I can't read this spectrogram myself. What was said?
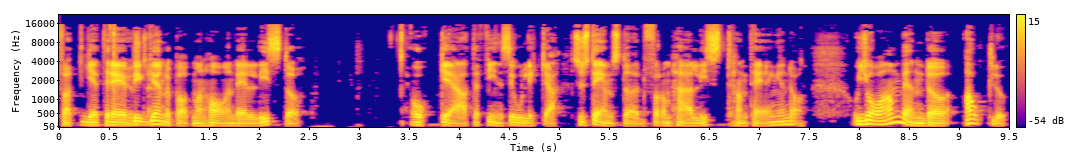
För att GTD bygger ändå på att man har en del listor. Och eh, att det finns olika systemstöd för de här listhanteringen då. Och jag använder Outlook.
